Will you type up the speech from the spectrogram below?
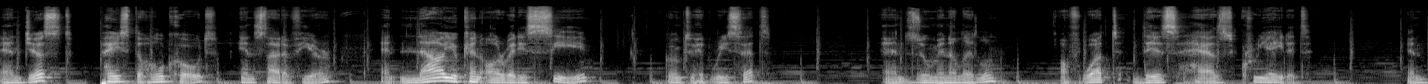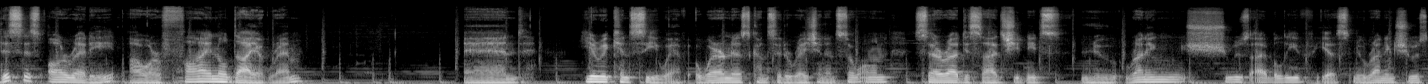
and just paste the whole code inside of here. And now you can already see going to hit reset and zoom in a little of what this has created. And this is already our final diagram. And here we can see we have awareness, consideration, and so on. Sarah decides she needs new running shoes, I believe. Yes, new running shoes.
